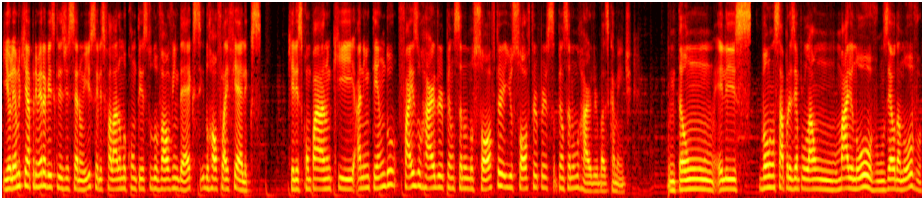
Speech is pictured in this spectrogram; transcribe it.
E eu lembro que a primeira vez que eles disseram isso, eles falaram no contexto do Valve Index e do Half-Life Alyx. Que eles compararam que a Nintendo faz o hardware pensando no software e o software pensando no hardware, basicamente. Então, eles vão lançar, por exemplo, lá um Mario novo, um Zelda novo,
